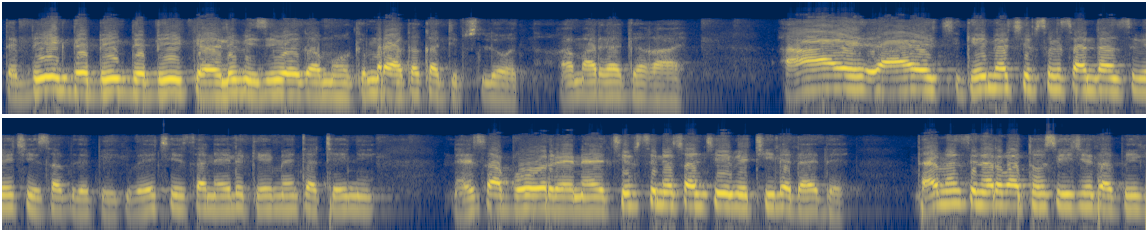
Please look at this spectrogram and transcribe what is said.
the big the big the big eh, le biziwe ka mo ke moraka ka ga mare ka ke gae ai ai game ya chiefs le sundowns be chisa the big be chisa ne le game entertaining ne sa bore ne chiefs ne swantse be tile that there ne re ba thositse the big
